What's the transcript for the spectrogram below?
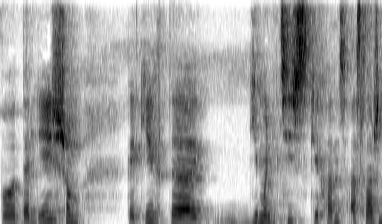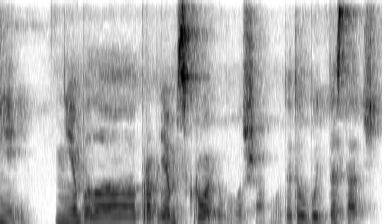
в дальнейшем каких-то гемолитических осложнений, не было проблем с кровью у малыша. Вот этого будет достаточно.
